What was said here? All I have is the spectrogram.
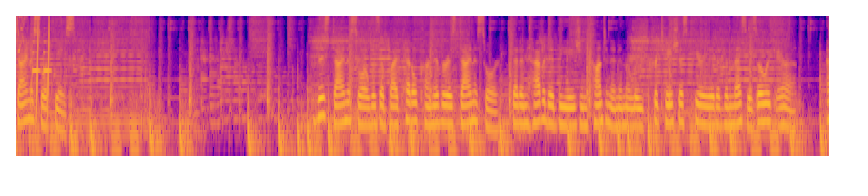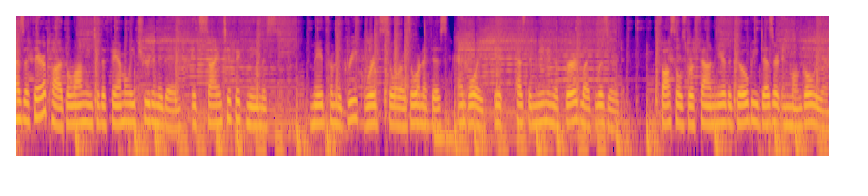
Dinosaur quiz. This dinosaur was a bipedal carnivorous dinosaur that inhabited the Asian continent in the late Cretaceous period of the Mesozoic era. As a theropod belonging to the family Troodontidae, its scientific name is made from the Greek words sauros ornithus and oid, it has the meaning of bird-like lizard. Fossils were found near the Gobi Desert in Mongolia.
